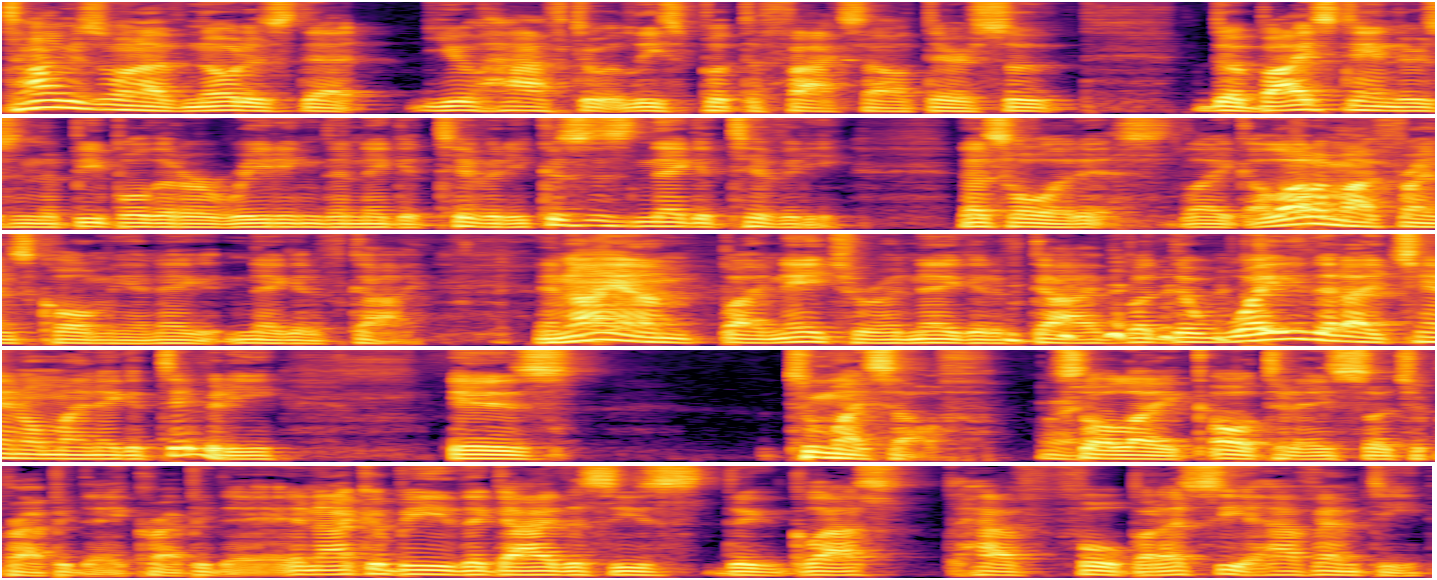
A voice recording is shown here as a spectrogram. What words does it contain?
times when I've noticed that you have to at least put the facts out there so the bystanders and the people that are reading the negativity, because it's negativity, that's all it is. Like, a lot of my friends call me a neg- negative guy. And I am by nature a negative guy, but the way that I channel my negativity is to myself. So like, oh, today's such a crappy day, crappy day, and I could be the guy that sees the glass half full, but I see it half empty,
